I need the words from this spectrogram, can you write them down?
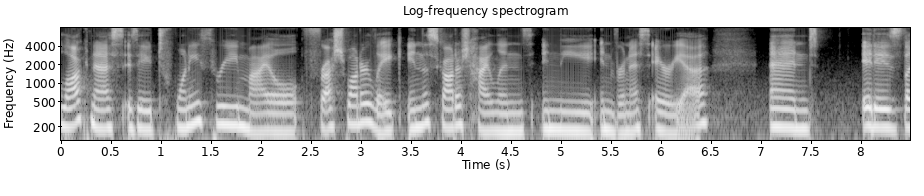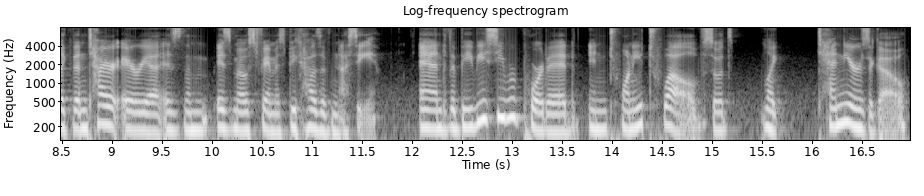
Loch Ness is a 23 mile freshwater lake in the Scottish Highlands in the Inverness area. And it is like the entire area is the is most famous because of Nessie. And the BBC reported in 2012, so it's like 10 years ago,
